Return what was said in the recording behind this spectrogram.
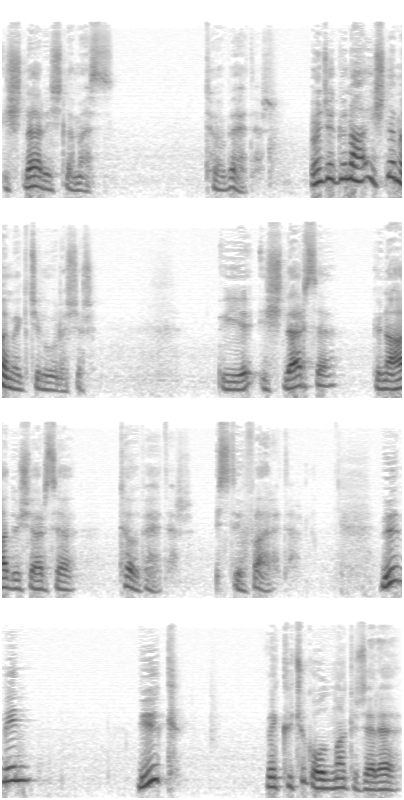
işler işlemez. Tövbe eder. Önce günah işlememek için uğraşır. İyi işlerse, günaha düşerse tövbe eder. istiğfar eder. Mümin büyük ve küçük olmak üzere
